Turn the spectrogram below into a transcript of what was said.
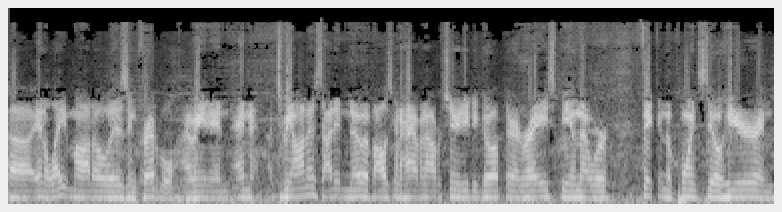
uh, in a late model is incredible. I mean, and, and to be honest, I didn't know if I was going to have an opportunity to go up there and race, being that we're thick in the points deal here, and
